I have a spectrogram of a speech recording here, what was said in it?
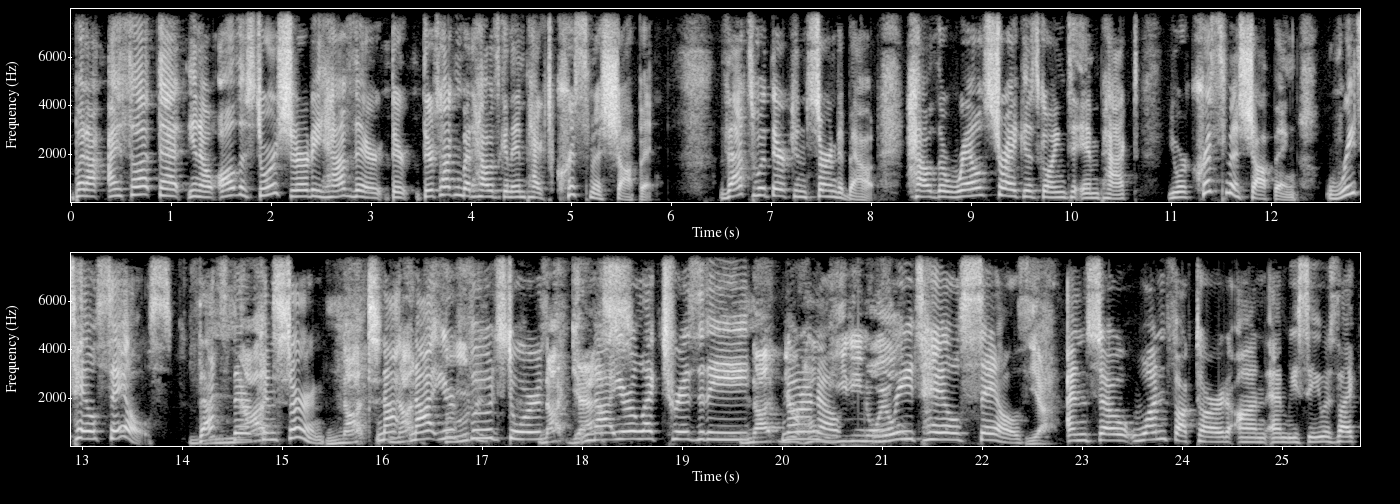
but I, I thought that you know all the stores should already have their they're they're talking about how it's going to impact Christmas shopping. That's what they're concerned about. How the rail strike is going to impact your Christmas shopping, retail sales. That's their Not- concern. Not Not not, not, your food, food stores, not gas, not your electricity, Not no, your no, home no, heating oil. retail sales. Yeah. And so one fucktard on NBC was like,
